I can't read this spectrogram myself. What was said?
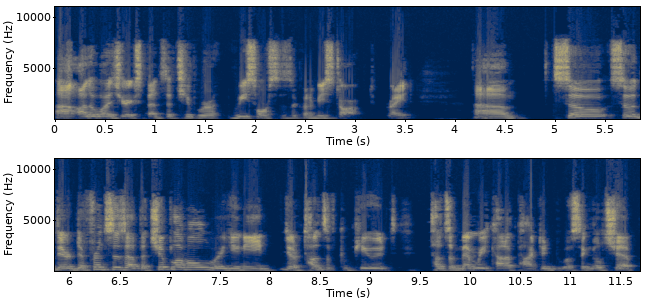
Uh, otherwise, your expensive chip resources are going to be starved, right? Um, so, so there are differences at the chip level where you need you know, tons of compute, tons of memory kind of packed into a single chip.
